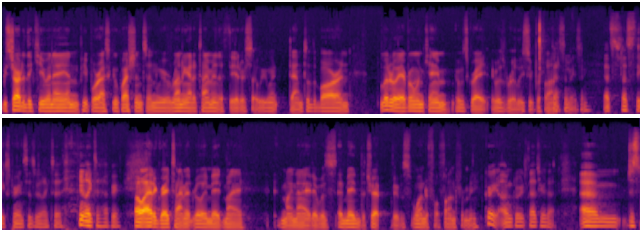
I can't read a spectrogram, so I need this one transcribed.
we started the Q and A, and people were asking questions, and we were running out of time in the theater, so we went down to the bar, and literally everyone came. It was great. It was really super fun. That's amazing. That's that's the experiences we like to we like to have here. Oh, I had a great time. It really made my my night. It was it made the trip. It was wonderful fun for me. Great, I'm glad to hear that. Um, just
